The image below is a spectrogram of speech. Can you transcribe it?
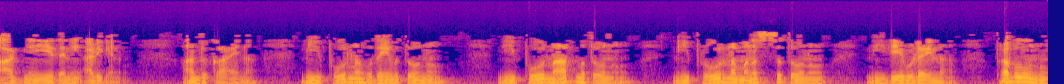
ఆజ్ఞ ఏదని అడిగాను. అందుకాయన నీ పూర్ణ హృదయముతోనూ నీ పూర్ణాత్మతోనూ నీ పూర్ణ మనస్సుతోనూ నీ దేవుడైన ప్రభువును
